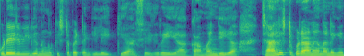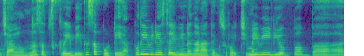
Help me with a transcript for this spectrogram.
കൂടെ ഒരു വീഡിയോ നിങ്ങൾക്ക് ഇഷ്ടപ്പെട്ടെങ്കിൽ ലൈക്ക് ചെയ്യുക ഷെയർ ചെയ്യുക കമന്റ് ചെയ്യുക. ചാനൽ ഇഷ്ടപ്പെടുകയാണെന്നുണ്ടെങ്കിൽ ചാനൽ ഒന്ന് സബ്സ്ക്രൈബ് ചെയ്ത് സപ്പോർട്ട് ചെയ്യുക. പുതിയ വീഡിയോസായി വീണ്ടും കാണാം. Thanks for watching my video bye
